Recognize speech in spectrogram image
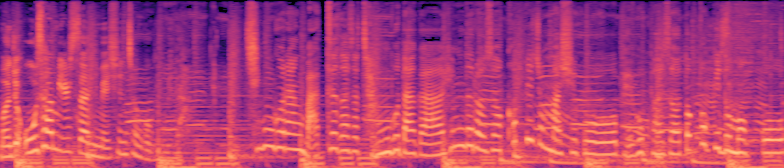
먼저 5314님의 신청곡입니다. 친구랑 마트 가서 장 보다가 힘들어서 커피 좀 마시고 배고파서 떡볶이도 먹고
